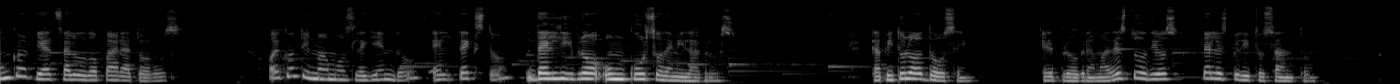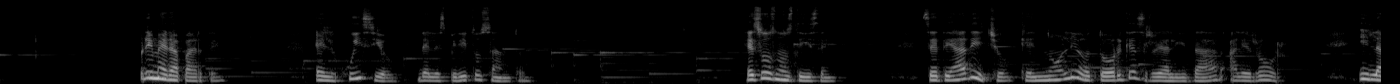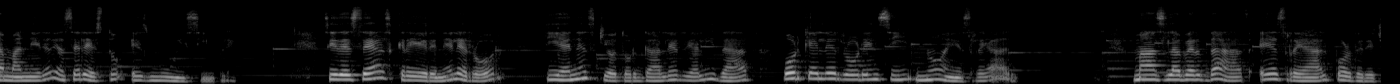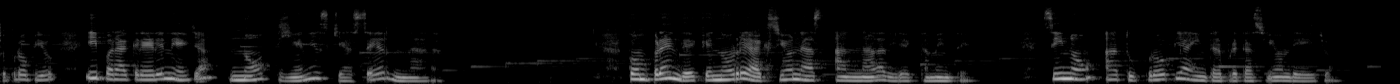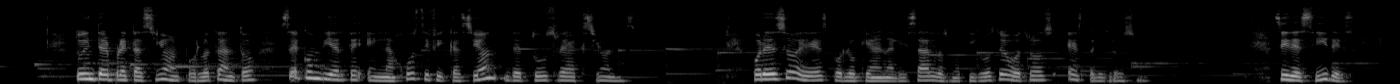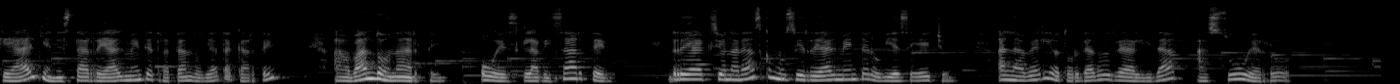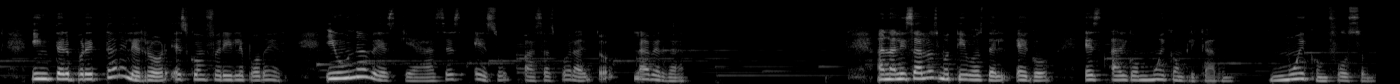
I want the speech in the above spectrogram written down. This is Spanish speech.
Un cordial saludo para todos. Hoy continuamos leyendo el texto del libro Un curso de milagros. Capítulo 12. El programa de estudios del Espíritu Santo. Primera parte. El juicio del Espíritu Santo. Jesús nos dice, se te ha dicho que no le otorgues realidad al error y la manera de hacer esto es muy simple. Si deseas creer en el error, tienes que otorgarle realidad porque el error en sí no es real. Mas la verdad es real por derecho propio y para creer en ella no tienes que hacer nada. Comprende que no reaccionas a nada directamente, sino a tu propia interpretación de ello. Tu interpretación, por lo tanto, se convierte en la justificación de tus reacciones. Por eso es por lo que analizar los motivos de otros es peligroso. Si decides que alguien está realmente tratando de atacarte, abandonarte o esclavizarte, reaccionarás como si realmente lo hubiese hecho al haberle otorgado realidad a su error. Interpretar el error es conferirle poder y una vez que haces eso pasas por alto la verdad. Analizar los motivos del ego es algo muy complicado, muy confuso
